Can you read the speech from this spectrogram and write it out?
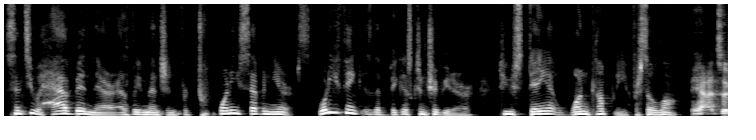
since you have been there, as we've mentioned, for 27 years, what do you think is the biggest contributor to you staying at one company for so long? Yeah, so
